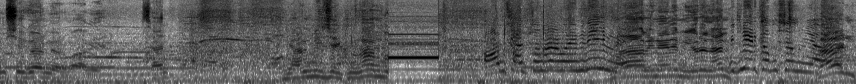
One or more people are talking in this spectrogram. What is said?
Ben bir şey görmüyorum abi. Sen? Gelmeyecek mi lan bu? Abi sen son arabaya binelim mi? Ha binelim yürü lan. Bir geri kapışalım ya. Lan!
